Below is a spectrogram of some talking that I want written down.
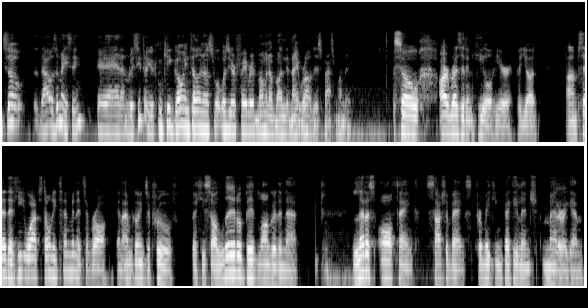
So that was amazing. And Luisito, you can keep going telling us what was your favorite moment of Monday Night Raw this past Monday. So, our resident heel here, Pellot, um, said that he watched only 10 minutes of Raw, and I'm going to prove that he saw a little bit longer than that. Let us all thank Sasha Banks for making Becky Lynch matter again.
